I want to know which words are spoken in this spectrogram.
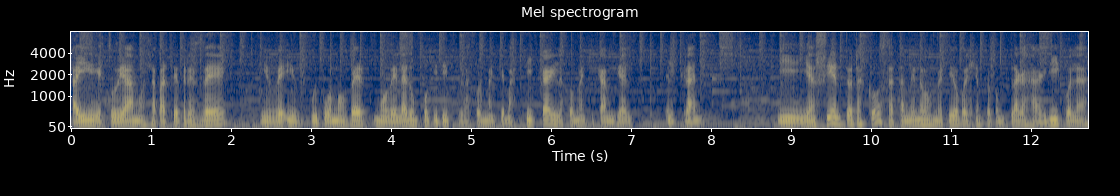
ahí estudiamos la parte 3D y, y, podemos ver, modelar un poquitito la forma en que mastica y la forma en que cambia el cráneo. Y, y, así, entre otras cosas, también nos hemos metido, por ejemplo, con plagas agrícolas,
